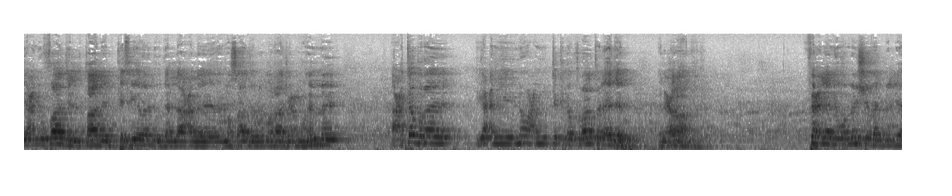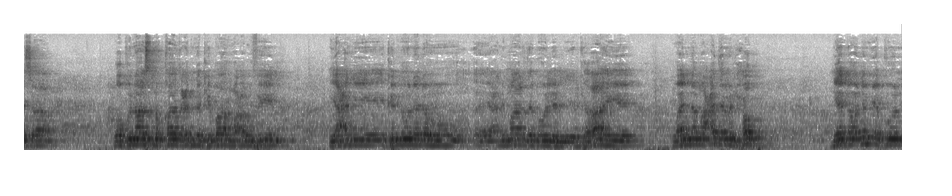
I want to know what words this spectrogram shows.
يعني وفاد الطالب كثيرا ودل على مصادر ومراجع مهمة. أعتبره يعني نوع من تكنوقراط الأدب العراقي. فعلا هو منشغل باليسار. واكو ناس نقاد عندنا كبار معروفين. يعني يكنون له يعني ما أريد أقول الكراهية وانما عدم الحب لأنه لم يكن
